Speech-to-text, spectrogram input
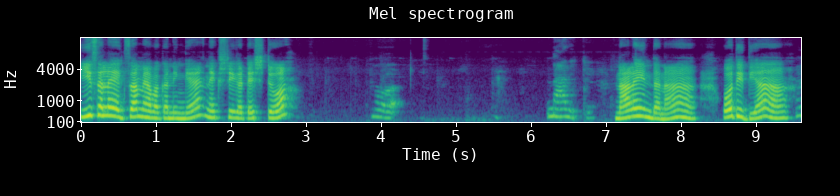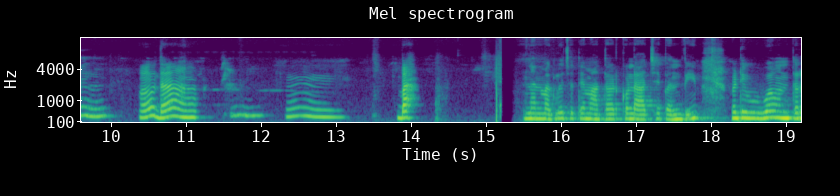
ಈ ಸಲ ಎಕ್ಸಾಮ್ ಯಾವಾಗ ನಿಂಗೆ? ನೆಕ್ಸ್ಟ್ ಈಗ ಟೆಸ್ಟು ನಾಳೆಯಿಂದನಾ? ಓದಿದ್ಯಾ? ಹೌದಾ? ಹ್ಞೂ ನನ್ನ ಮಗಳ ಜೊತೆ ಮಾತಾಡ್ಕೊಂಡು ಆಚೆ ಬಂದ್ವಿ. ಬಟ್ ಈ ಹೂವು ಒಂಥರ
